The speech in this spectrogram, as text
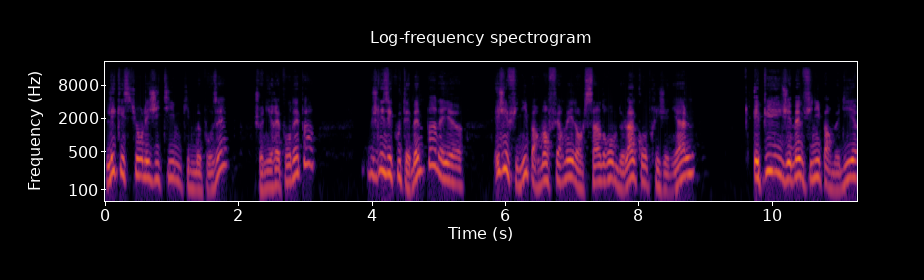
les questions légitimes qu'ils me posaient, je n'y répondais pas, je les écoutais même pas d'ailleurs. Et j'ai fini par m'enfermer dans le syndrome de l'incompris génial. Et puis j'ai même fini par me dire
